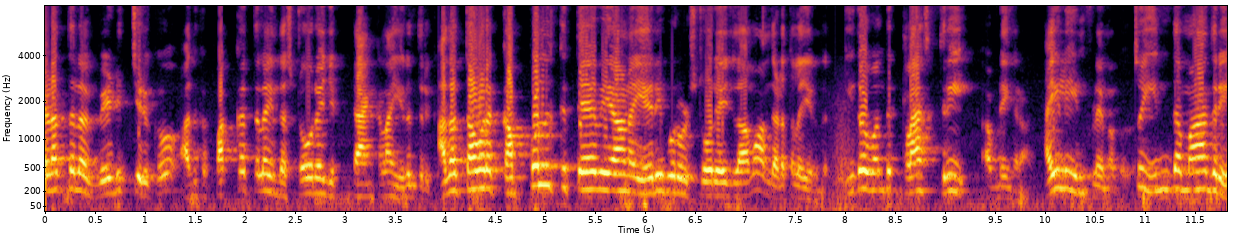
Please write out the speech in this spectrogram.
இடத்துல வெடிச்சிருக்கோ அதுக்கு பக்கத்துல இந்த ஸ்டோரேஜ் டேங்க் எல்லாம் இருந்திருக்கு. அதை தவிர கப்பலுக்கு தேவையான எரிபொருள் ஸ்டோரேஜ் இல்லாம அந்த இடத்துல இருந்திருக்கு. இதை வந்து கிளாஸ் த்ரீ அப்படிங்கிறாங்க ஹைலி இன்ஃபிளேமபிள் ஸோ இந்த மாதிரி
